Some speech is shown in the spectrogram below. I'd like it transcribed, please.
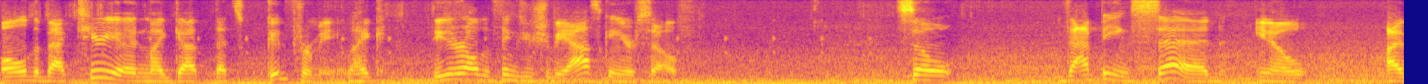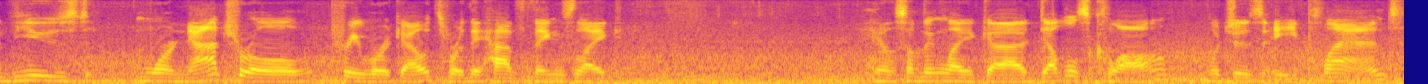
all the bacteria in my gut that's good for me? Like, these are all the things you should be asking yourself. So, that being said, you know, I've used more natural pre workouts where they have things like, you know, something like uh, Devil's Claw, which is a plant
